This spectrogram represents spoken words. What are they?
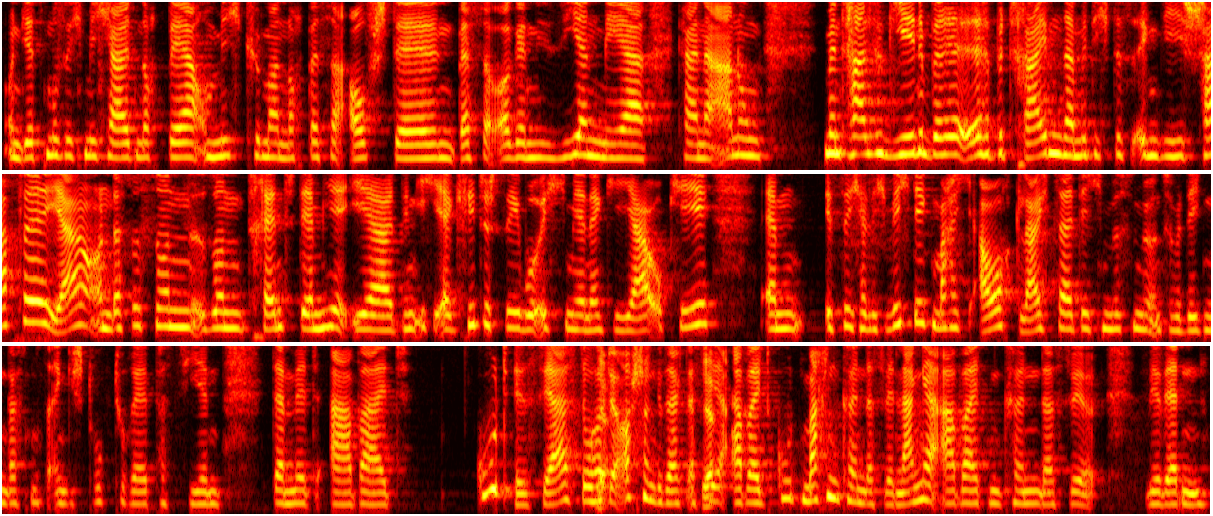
Und jetzt muss ich mich halt noch mehr um mich kümmern, noch besser aufstellen, besser organisieren, mehr, keine Ahnung, Mentalhygiene be äh, betreiben, damit ich das irgendwie schaffe, ja. Und das ist so ein, so ein Trend, der mir eher, den ich eher kritisch sehe, wo ich mir denke, ja, okay, ähm, ist sicherlich wichtig, mache ich auch. Gleichzeitig müssen wir uns überlegen, was muss eigentlich strukturell passieren, damit Arbeit gut ist, ja, hast du heute ja. auch schon gesagt, dass ja. wir Arbeit gut machen können, dass wir lange arbeiten können, dass wir, wir werden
